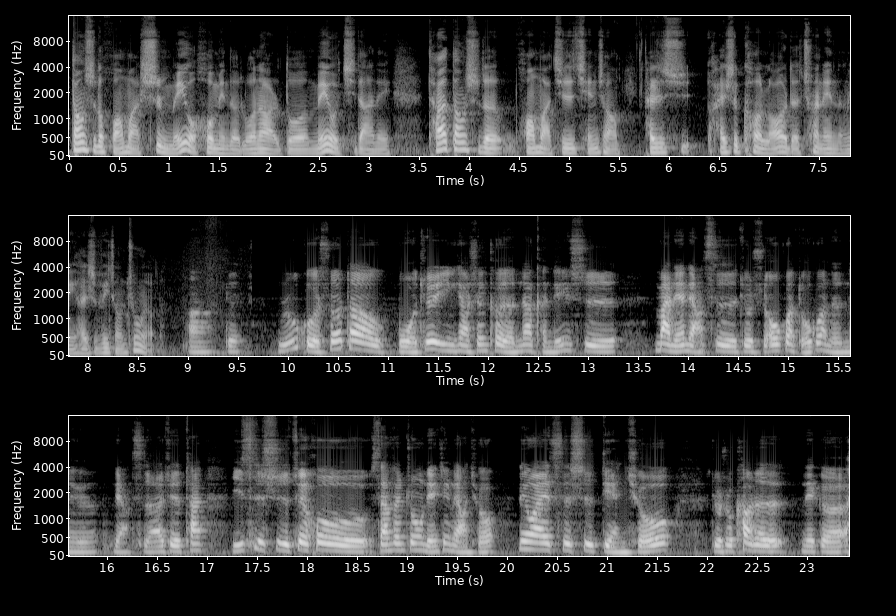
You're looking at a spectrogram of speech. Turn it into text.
当时的皇马是没有后面的罗纳尔多，没有齐达内，他当时的皇马其实前场还是需还是靠劳尔的串联能力还是非常重要的啊。对，如果说到我最印象深刻的，那肯定是。曼联两次就是欧冠夺冠的那个两次，而且他一次是最后三分钟连进两球，另外一次是点球，就是说靠着那个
